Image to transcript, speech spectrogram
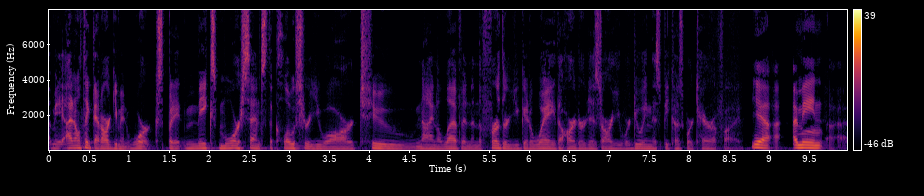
I mean, I don't think that argument works, but it makes more sense the closer you are to 9 11 and the further you get away, the harder it is to argue we're doing this because we're terrified. Yeah. I mean, uh,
